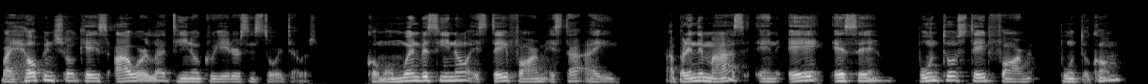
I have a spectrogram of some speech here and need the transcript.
by helping showcase our Latino creators and storytellers. Como un buen vecino, State Farm está ahí. Aprende más en es.statefarm.com.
